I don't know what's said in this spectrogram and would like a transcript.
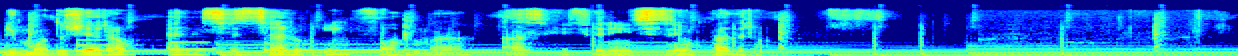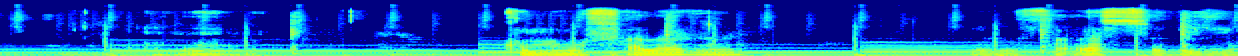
De modo geral, é necessário informar as referências em um padrão. É, como falava, né? eu vou falar sobre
